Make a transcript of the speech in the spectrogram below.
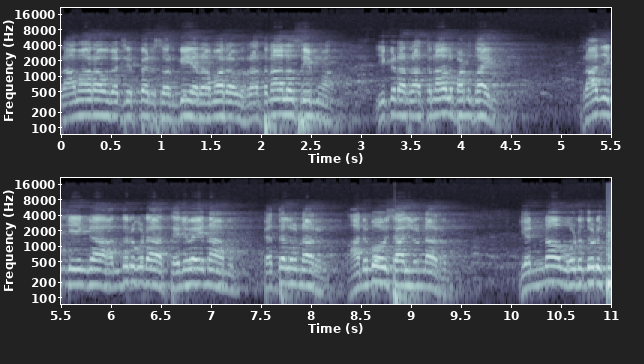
రామారావు గారు చెప్పారు స్వర్గీయ రామారావు రత్నాల సీమ. ఇక్కడ రత్నాలు పడతాయి. రాజకీయంగా అందరూ కూడా తెలివైన పెద్దలు ఉన్నారు అనుభవశాలులు ఉన్నారు. ఎన్నో ఒడిదుడుకు.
